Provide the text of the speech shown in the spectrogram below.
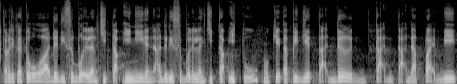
Kalau dia kata oh ada disebut dalam kitab ini dan ada disebut dalam kitab itu okey tapi dia tak ada tak tak dapat di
